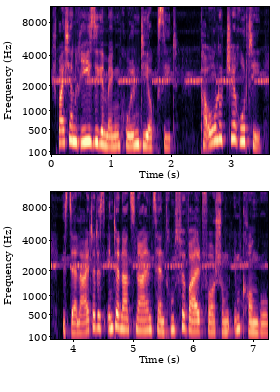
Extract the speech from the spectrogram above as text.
speichern riesige Mengen Kohlendioxid. Paolo Ceruti ist der Leiter des Internationalen Zentrums für Waldforschung im Kongo.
